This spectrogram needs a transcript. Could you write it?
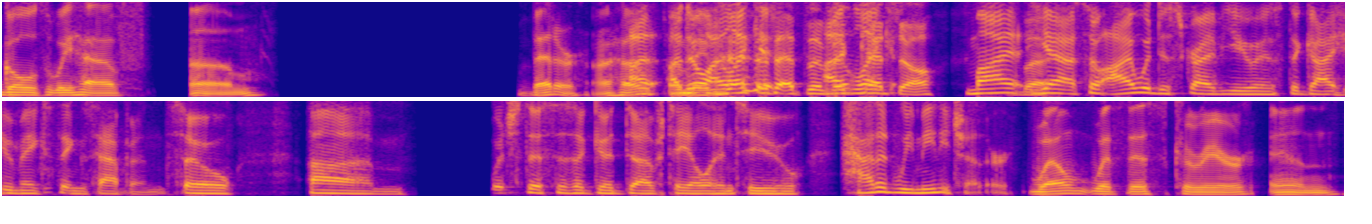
goals we have um, better. I hope. I know, I like it. That's a big like- catch-all. my but- yeah. So I would describe you as the guy who makes things happen. So, um, which this is a good dovetail into. How did we meet each other? Well, with this career in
